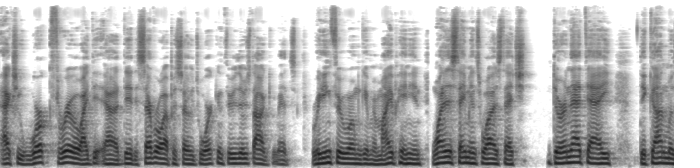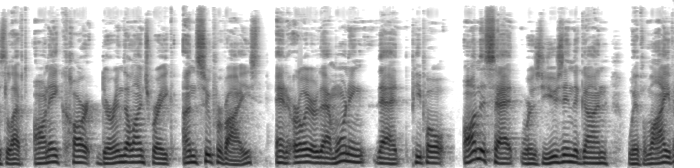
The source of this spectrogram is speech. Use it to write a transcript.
actually worked through, I did, uh, did several episodes working through those documents, reading through them, giving my opinion. One of the statements was that she, during that day, the gun was left on a cart during the lunch break, unsupervised and earlier that morning, that people on the set was using the gun with live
